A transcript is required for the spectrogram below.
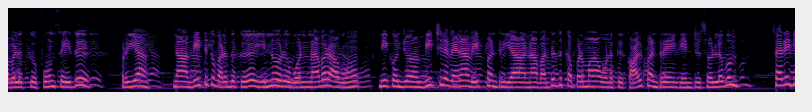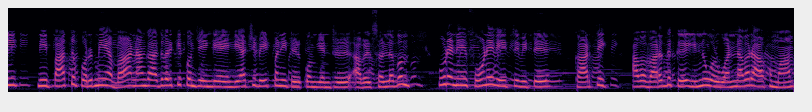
அவளுக்கு போன் செய்து பிரியா நான் வீட்டுக்கு வர்றதுக்கு இன்னொரு ஒன் ஹவர் ஆகும். நீ கொஞ்சம் பீச்சில் வேணா வெயிட் பண்றியா? நான் வந்ததுக்கு அப்புறமா உனக்கு கால் பண்றேன் என்று சொல்லவும் சரிடி நீ பார்த்து பொறுமையா வா. நாங்க அது வரைக்கும் கொஞ்சம் இங்க எங்கேயாச்சும் வெயிட் பண்ணிட்டு இருக்கோம் என்று அவள் சொல்லவும் உடனே போனை வைத்து விட்டு கார்த்திக் அவ வரதுக்கு இன்னும் ஒரு ஒன் ஹவர் ஆகுமாம்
